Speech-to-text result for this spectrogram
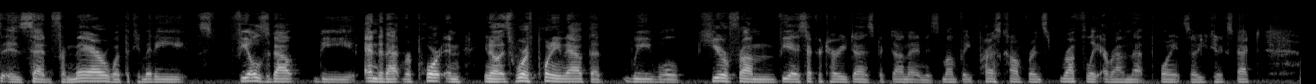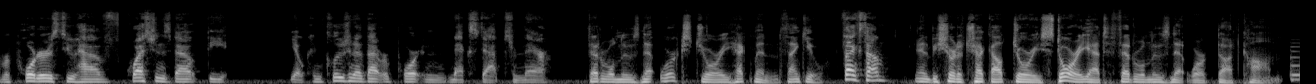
is said from there, what the committee feels about the end of that report. And, you know, it's worth pointing out that we will hear from VA Secretary Denis McDonough in his monthly press conference roughly around that point. So you can expect reporters to have questions about the, you know, conclusion of that report and next steps from there. Federal News Network's Jory Heckman. Thank you. Thanks, Tom. And be sure to check out Jory's story at federalnewsnetwork.com.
